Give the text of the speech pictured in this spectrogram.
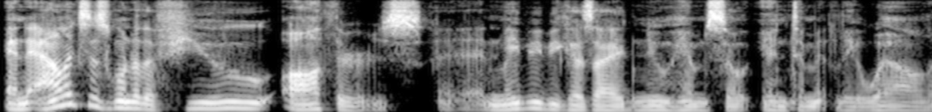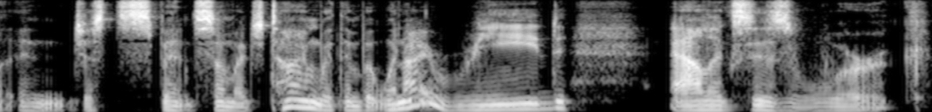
And Alex is one of the few authors, and maybe because I knew him so intimately well and just spent so much time with him, but when I read Alex's work,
